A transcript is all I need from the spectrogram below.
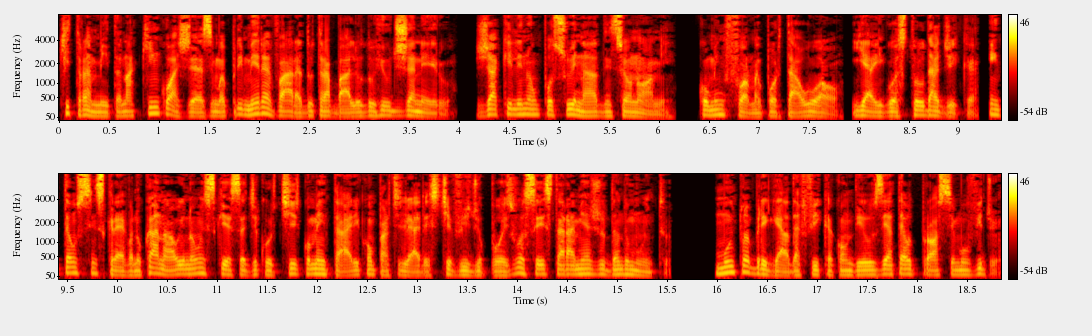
que tramita na 51ª Vara do Trabalho do Rio de Janeiro, já que ele não possui nada em seu nome, como informa o portal UOL. E aí gostou da dica? Então se inscreva no canal e não esqueça de curtir, comentar e compartilhar este vídeo pois você estará me ajudando muito. Muito obrigada fica com Deus e até o próximo vídeo.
